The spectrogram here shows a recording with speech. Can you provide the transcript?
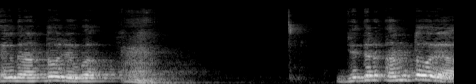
ਇੱਕ ਦਿਨ ਅੰਤ ਹੋ ਜਾਊਗਾ। ਜਿੱਦਣ ਅੰਤ ਹੋਇਆ,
